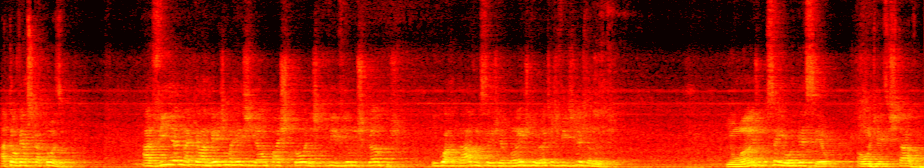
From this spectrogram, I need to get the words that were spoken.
até o verso 14. Havia naquela mesma região pastores que viviam nos campos e guardavam seus rebanhos durante as vigílias da noite. E um anjo do Senhor desceu onde eles estavam,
